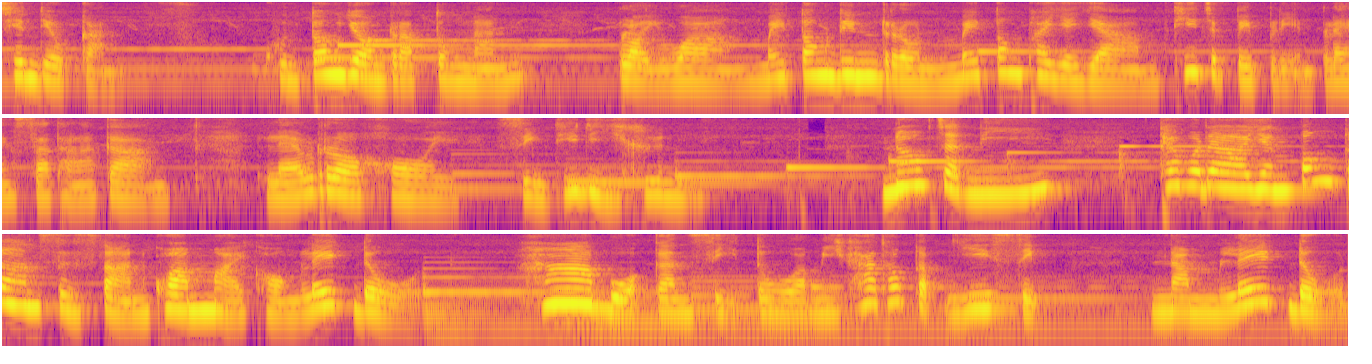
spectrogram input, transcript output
เช่นเดียวกัน คุณต้องยอมรับตรงนั้น ปล่อยวางไม่ต้องดิ้นรน ไม่ต้องพยายามที่จะไปเปลี่ยนแปลงสถานการณ์ แล้วรอคอยสิ่งที่ดีขึ้น นอกจากนี้ เทวดายังต้องการสื่อสารความหมายของเลขโดด 5 บวกกัน 4 ตัวมีค่าเท่ากับ 20นำเลขโดด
